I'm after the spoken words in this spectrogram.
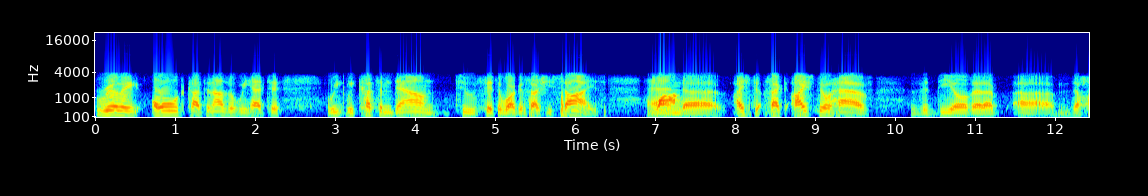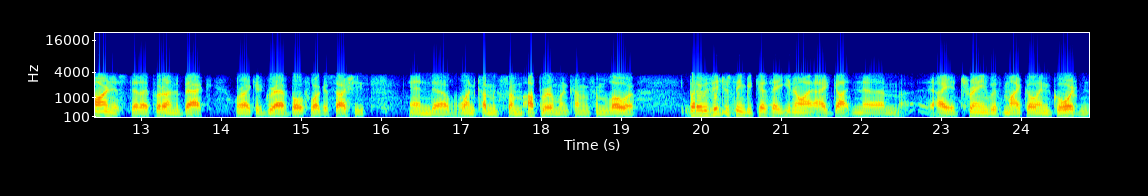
really old katanas. But we had to we we cut them down to fit the wakizashi size. And Wow. uh, I st- in fact I still have the deal that I uh, the harness that I put on the back where I could grab both wakizashis and uh, one coming from upper and one coming from lower but it was interesting because I, you know, I, I'd gotten, um, I had trained with Michael and Gordon,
